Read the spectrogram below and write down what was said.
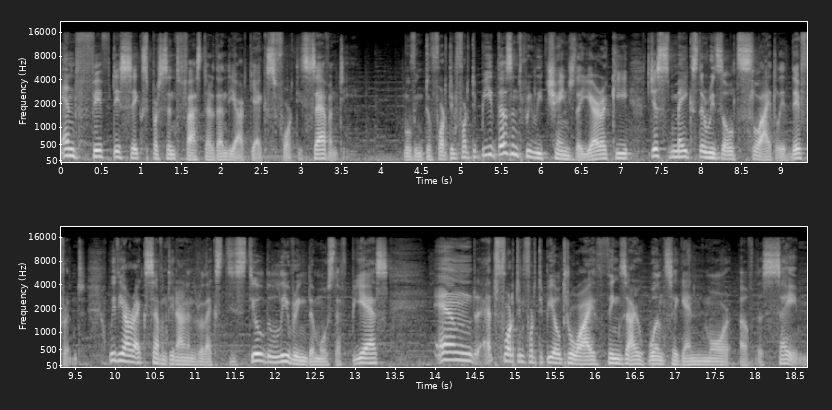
and 56% faster than the RTX 4070. Moving to 1440p doesn't really change the hierarchy, just makes the results slightly different, with the RX 7900 XT still delivering the most FPS, And at 1440p ultra-wide, things are once again more of the same,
